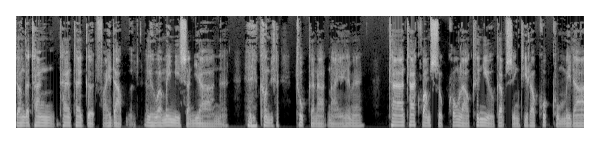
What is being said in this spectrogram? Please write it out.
จนกระทั่งถ้าถ้าเกิดไฟดับ หรือว่าไม่มีสัญญาณนะคนทุกข์ขนาดไหนใช่ไหมถ้าถ้าความสุขของเราขึ้นอยู่กับสิ่งที่เราควบคุมไม่ได้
